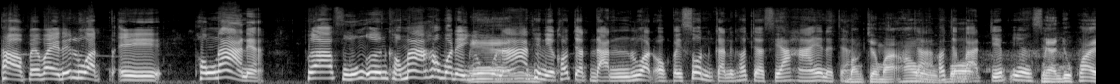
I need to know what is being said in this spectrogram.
ถ้าเอาไปไว้ได้ลวดเออทงหน้าเนี่ยเพื่อฝูงอื่นเขามาเขาบ่ได้อยู่นะ ที่นี่เขาจะดันลวดออกไปส้นกันเขาจะเสียหายนะจ๊ะบางจังหวะเฮาจ้ะเขาจะบาดเจ็บเอียงแมนอยู่ควาย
